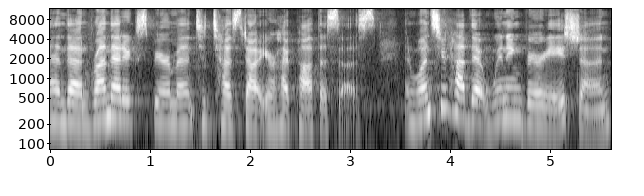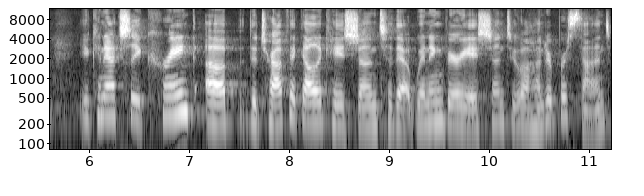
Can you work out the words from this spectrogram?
and then run that experiment to test out your hypothesis. And once you have that winning variation, you can actually crank up the traffic allocation to that winning variation to 100%,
